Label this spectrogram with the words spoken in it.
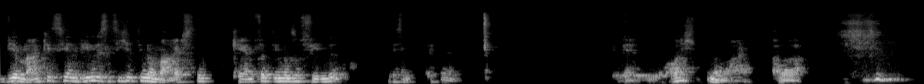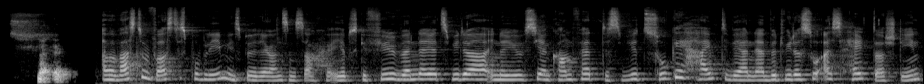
wir Monkeys hier in Wien, wir sind sicher die normalsten Kämpfer, die man so findet. Wir sind, ich meine, auch nicht normal, aber na, äh, aber weißt du, was das Problem ist bei der ganzen Sache? Ich habe das Gefühl, wenn der jetzt wieder in der UFC einen Kampf hat, das wird so gehypt werden. Er wird wieder so als Held dastehen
